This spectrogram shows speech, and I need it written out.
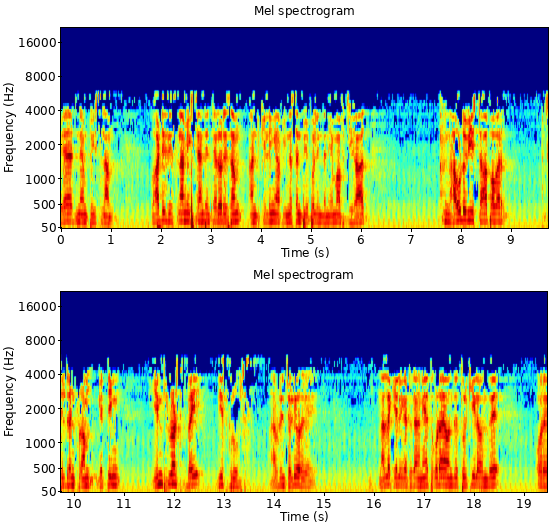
bad name to Islam. What is Islamic stand in terrorism and killing of innocent people in the name of jihad? And how do we stop our children from getting influenced by these groups அப்படின்னு சொல்லி ஒரு நல்ல கேள்வி கேட்டிருக்காங்க. நேற்று கூட வந்து துருக்கியில் வந்து ஒரு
